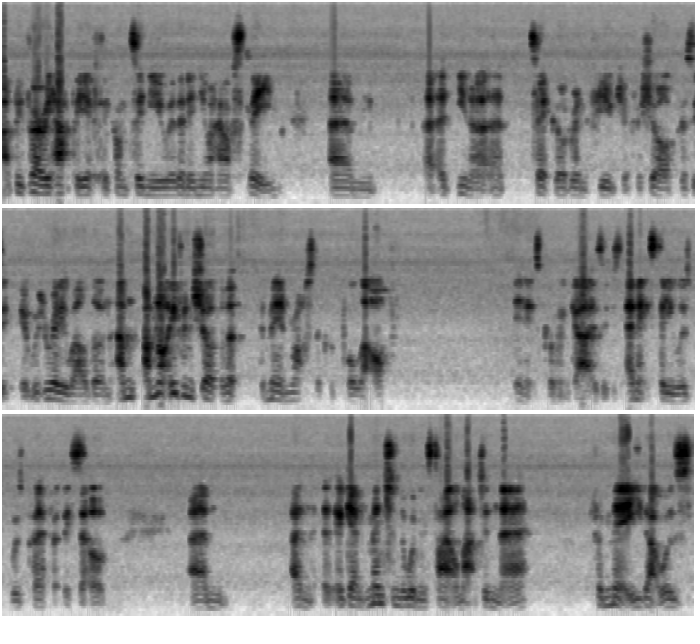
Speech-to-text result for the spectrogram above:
I'd be very happy if they continue with an in your house theme. Um, uh, you know, a takeover in the future for sure because it, it was really well done. I'm I'm not even sure that the main roster could pull that off in its current guise. It was, NXT was was perfectly set up. Um, and again, mentioned the women's title match in there. For me, that was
